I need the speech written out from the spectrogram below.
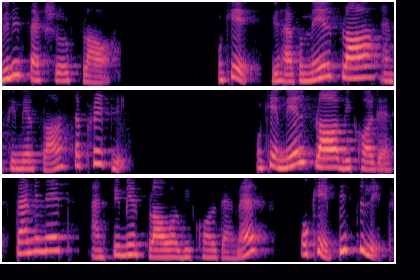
unisexual flower. Okay you have a male flower and female flower separately Okay, male flower we call it as staminate and female flower we call them as okay pistillate.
